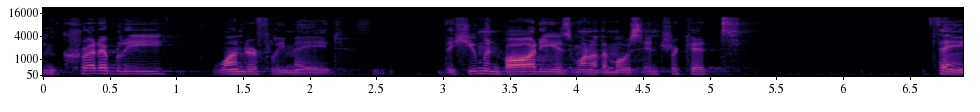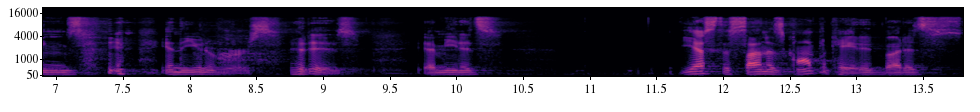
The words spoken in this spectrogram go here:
incredibly wonderfully made. The human body is one of the most intricate things in the universe. It is. I mean, it's, yes, the sun is complicated, but it's,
